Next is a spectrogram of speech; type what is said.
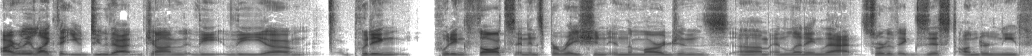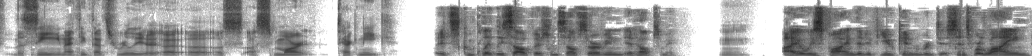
I really like that you do that, John. The the um, putting putting thoughts and inspiration in the margins um, and letting that sort of exist underneath the scene. I think that's really a a smart technique. It's completely selfish and self-serving. It helps me. Mm. I always find that if you can, redu- since we're lying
